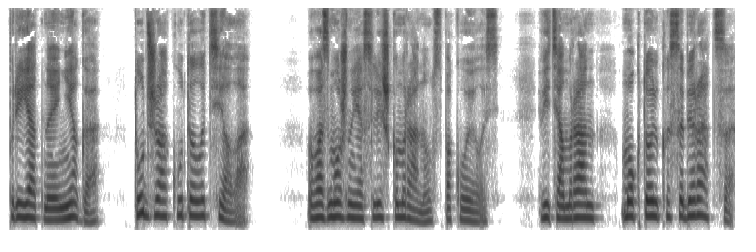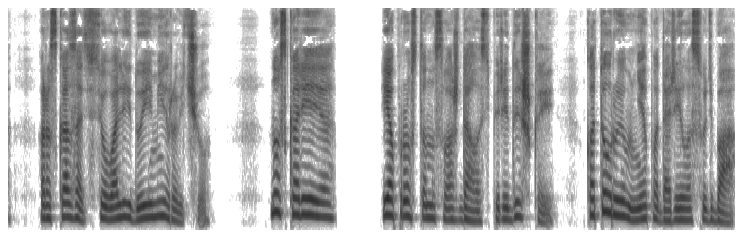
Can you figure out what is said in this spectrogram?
Приятная нега тут же окутала тело. Возможно, я слишком рано успокоилась, ведь Амран мог только собираться рассказать все Валиду Эмировичу. Но скорее я просто наслаждалась передышкой, которую мне подарила судьба.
